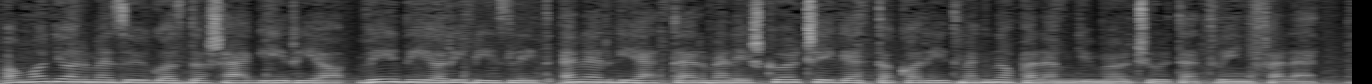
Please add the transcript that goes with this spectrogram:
A magyar mezőgazdaság írja, védi a ribizlit, energiát termel és költséget takarít meg napelem gyümölcsültetvény felett.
